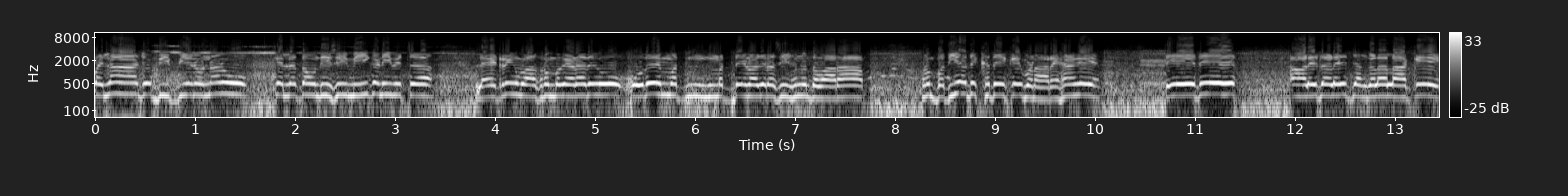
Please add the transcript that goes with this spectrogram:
ਪਹਿਲਾਂ ਜੋ ਬੀਬੀਆਂ ਨੇ ਉਹਨਾਂ ਨੂੰ ਕਿੱਲਤ ਆਉਂਦੀ ਸੀ ਮੀਂਹ ਕਣੀ ਵਿੱਚ, ਲੈਟਰਿੰਗ ਬਾਥਰੂਮ ਵਗੈਰਾ ਦੇ ਉਹ, ਉਹਦੇ ਮੱਦ- ਮੱਦੇ ਨਜ਼ਰ ਅਸੀਂ ਇਸ ਨੂੰ ਦੁਬਾਰਾ ਹੁਣ ਵਧੀਆ ਦਿੱਖ ਦੇ ਕੇ ਬਣਾ ਰਹੇ ਹਾਂਗੇ ਤੇ ਇਹਦੇ ਆਲੇ ਦਾਲੇ ਜੰਗਲਾ ਲਾ ਕੇ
